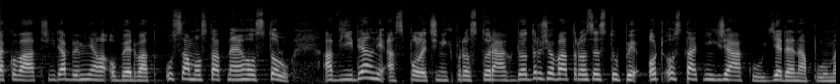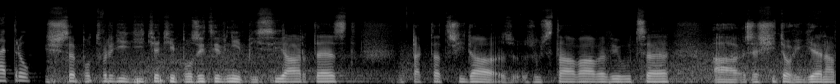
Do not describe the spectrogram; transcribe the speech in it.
Taková třída by měla obědvat u samostatného stolu a v jídelně a společných prostorách dodržovat rozestupy od ostatních žáků 1,5 metru. Když se potvrdí dítěti pozitivní PCR test, tak ta třída zůstává ve výuce a řeší to hygiena.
